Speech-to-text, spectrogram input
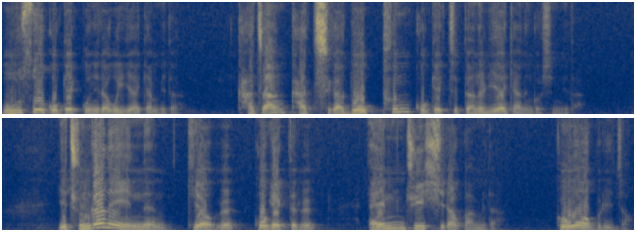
우수 고객군이라고 이야기합니다. 가장 가치가 높은 고객 집단을 이야기하는 것입니다. 이 중간에 있는 기업을, 고객들을 MGC라고 합니다. 고어블이죠.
